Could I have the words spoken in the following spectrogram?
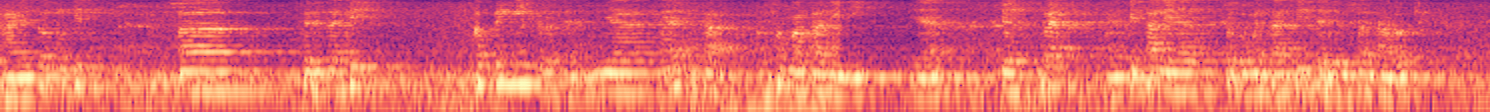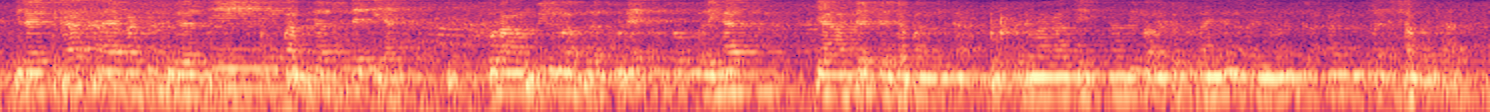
Nah itu mungkin uh, dari tadi kepingin terus ya, ya saya buka kesempatan ini ya press ya, kita lihat dokumentasi dari Ustaz Arus kira-kira saya kasih durasi 15 menit ya kurang lebih 15 menit untuk melihat yang ada di hadapan kita. Terima kasih. Nanti kalau ada pertanyaan atau lain silahkan sampaikan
